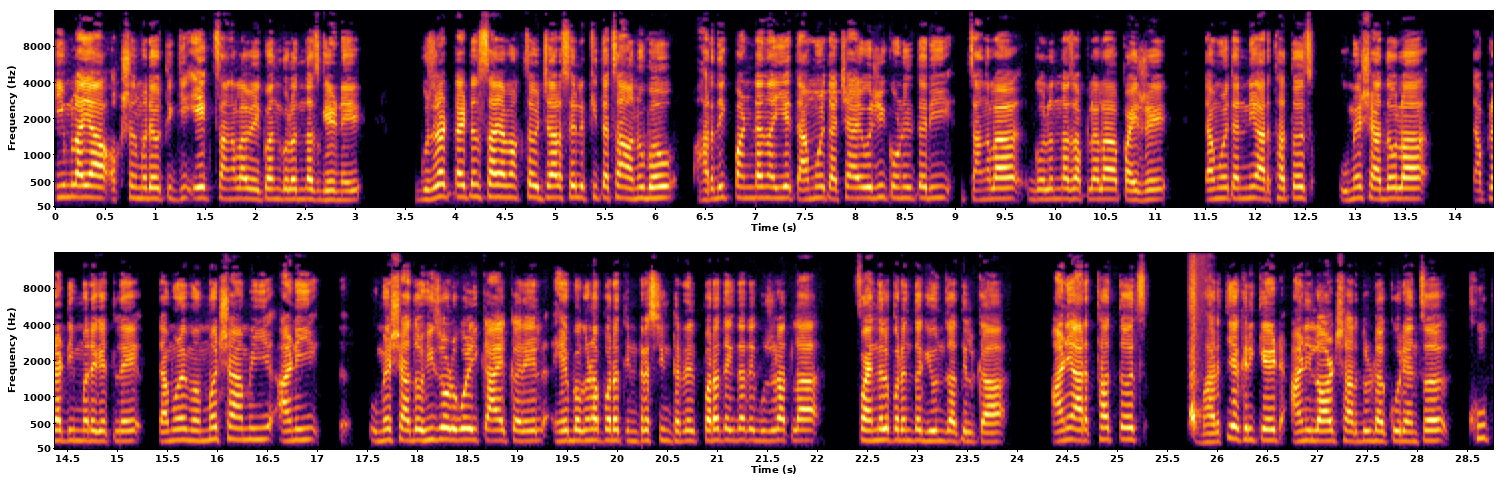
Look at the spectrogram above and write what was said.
टीमला या ऑप्शनमध्ये होती की एक चांगला वेगवान गोलंदाज घेणे. गुजरात टायटन्सचा या मागचा विचार असेल की त्याचा अनुभव हार्दिक पांड्या नाहीये. त्यामुळे त्याच्याऐवजी कोणीतरी चांगला गोलंदाज आपल्याला पाहिजे. त्यामुळे त्यांनी अर्थातच उमेश यादवला आपल्या टीममध्ये घेतले. त्यामुळे मोहम्मद शामी आणि उमेश यादव ही जोडगोळी काय करेल हे बघणं परत इंटरेस्टिंग ठरेल. परत एकदा ते गुजरातला फायनल पर्यंत घेऊन जातील का? आणि अर्थातच भारतीय क्रिकेट आणि लॉर्ड शार्दूल ठाकूर यांचं खूप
